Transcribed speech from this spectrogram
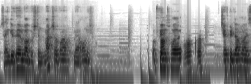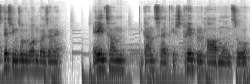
Sein Gehirn war bestimmt Matsch, aber mehr auch nicht. Auf jeden Ach, Fall, Okay. Jeffrey ist deswegen so geworden, weil seine Eltern die ganze Zeit gestritten haben und so.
